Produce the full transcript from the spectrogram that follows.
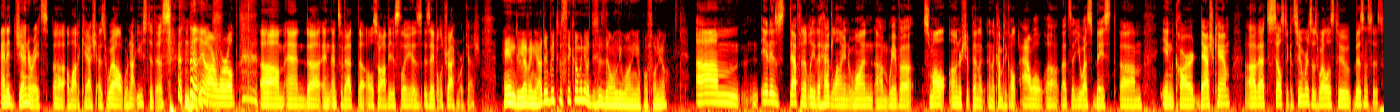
and it generates uh, a lot of cash as well. We're not used to this in our world, um, and, uh, and and so that uh, also obviously is is able to track more cash. and do you have any other B2C company or this is the only one in your portfolio? Um, it is definitely the headline one. Um, we have a small ownership in a, in a company called Owl. Uh, that's a U.S. based um, in-car dash cam uh, that sells to consumers as well as to businesses.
